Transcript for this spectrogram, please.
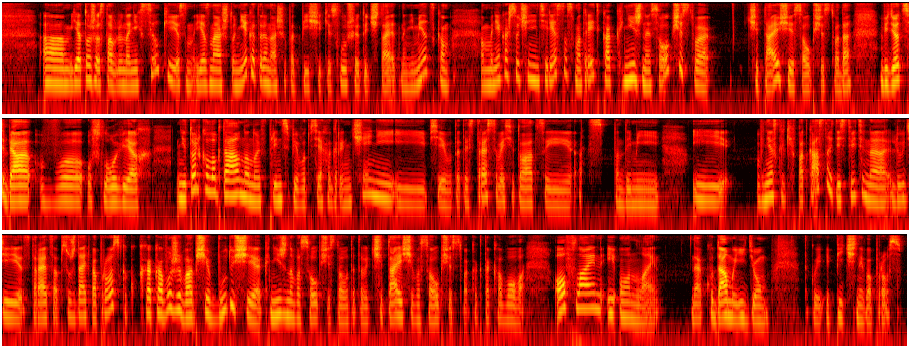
Я тоже оставлю на них ссылки. Я знаю, что некоторые наши подписчики слушают и читают на немецком. Мне кажется, очень интересно смотреть, как книжное сообщество читающее сообщество, да, ведет себя в условиях не только локдауна, но и, в принципе, вот всех ограничений и всей вот этой стрессовой ситуации с пандемией. И в нескольких подкастах действительно люди стараются обсуждать вопрос, как, каково же вообще будущее книжного сообщества, вот этого читающего сообщества как такового, офлайн и онлайн, да, куда мы идем, такой эпичный вопрос.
